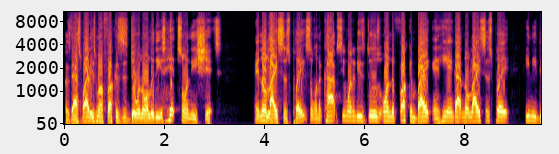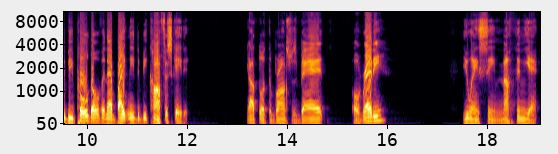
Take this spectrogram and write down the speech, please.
Because that's why these motherfuckers is doing all of these hits on these shits. Ain't no license plate. So when the cops see one of these dudes on the fucking bike and he ain't got no license plate, he need to be pulled over and that bike need to be confiscated. Y'all thought the Bronx was bad already? You ain't seen nothing yet.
